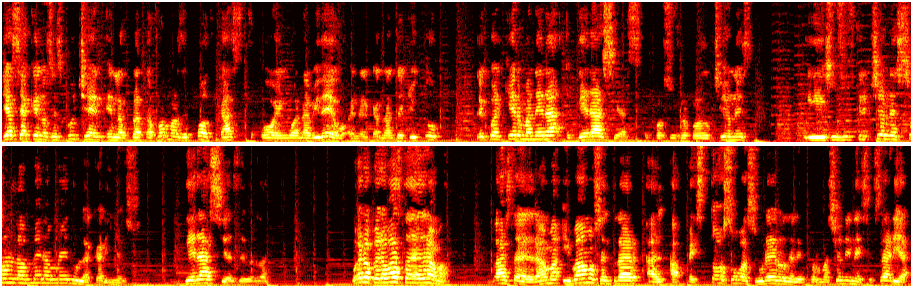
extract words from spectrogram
ya sea que nos escuchen en las plataformas de podcast o en Guanavideo, en el canal de YouTube. De cualquier manera, gracias por sus reproducciones y sus suscripciones son la mera médula, cariños. Gracias, de verdad. Bueno, pero basta de drama. Basta de drama y vamos a entrar al apestoso basurero de la información innecesaria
